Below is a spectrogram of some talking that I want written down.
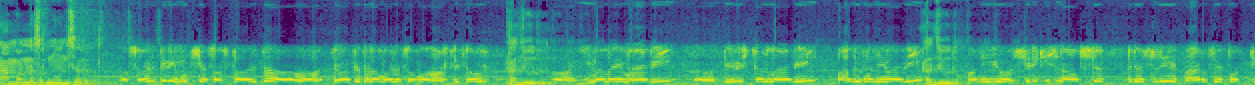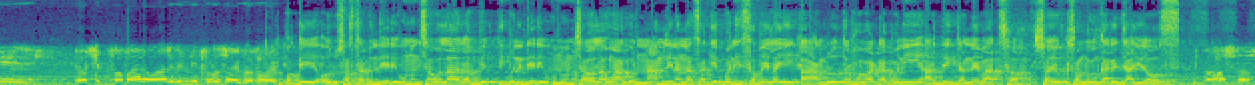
नाम भन्न सक्नुहुन्छ? सहयोग दिने मुख्य संस्थाहरू त जनचेतना महिला समूह हस्पिटल हजुर। हिमालय महावी अ, देवीस्थल महावी बालुखा निमावी हजुर। अनि यो श्रीकृष्ण अफसेट प्रेसले बाह्र सय बत्ती रसिद छपाएर उहाँले पनि ठुलो सहयोग गर्नुभएको पक्कै अरू संस्था पनि धेरै हुनुहुन्छ होला र व्यक्ति पनि धेरै हुनुहुन्छ होला। उहाँको नाम लिन नसके पनि सबैलाई हाम्रो तर्फबाट पनि हार्दिक धन्यवाद छ। सहयोग सङ्कलन कार्य जारी रहोस्। हस् हस्।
